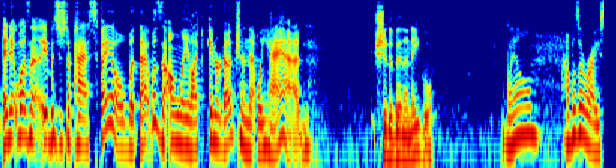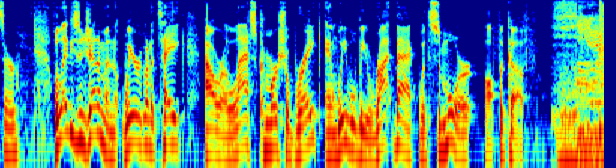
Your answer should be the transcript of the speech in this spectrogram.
and it wasn't. It was just a pass fail, but that was the only like introduction that we had. Should have been an Eagle. Well, I was a racer. Well, ladies and gentlemen, we are going to take our last commercial break and we will be right back with some more off the cuff. Now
